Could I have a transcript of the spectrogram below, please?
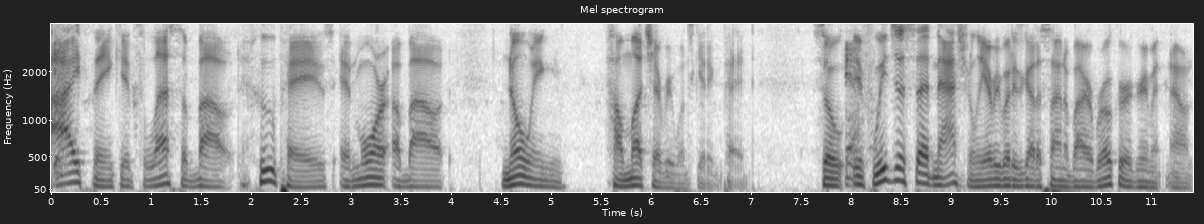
I think it's less about who pays and more about knowing how much everyone's getting paid. So Yeah. if we just said nationally everybody's got to sign a buyer broker agreement now,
